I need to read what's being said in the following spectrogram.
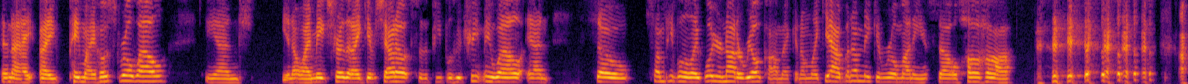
and I I pay my host real well, and you know I make sure that I give shout outs to the people who treat me well, and so some people are like, well, you're not a real comic, and I'm like, yeah, but I'm making real money, so ha ha. I,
